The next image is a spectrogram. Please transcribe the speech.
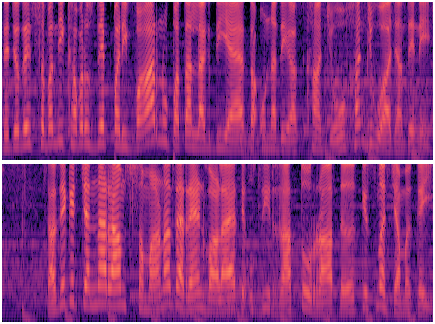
ਤੇ ਜਦੋਂ ਇਸ ਸੰਬੰਧੀ ਖਬਰ ਉਸ ਦੇ ਪਰਿਵਾਰ ਨੂੰ ਪਤਾ ਲੱਗਦੀ ਹੈ ਤਾਂ ਉਹਨਾਂ ਦੇ ਅੱਖਾਂ 'ਚੋਂ ਹੰਝੂ ਆ ਜਾਂਦੇ ਨੇ। ਦੱਸਦੇ ਕਿ ਚੰਨਾ ਰਾਮ ਸਮਾਣਾ ਦਾ ਰਹਿਣ ਵਾਲਾ ਹੈ ਤੇ ਉਸ ਦੀ ਰਾਤੋਂ ਰਾਤ ਕਿਸਮਤ ਚਮਕ ਗਈ।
